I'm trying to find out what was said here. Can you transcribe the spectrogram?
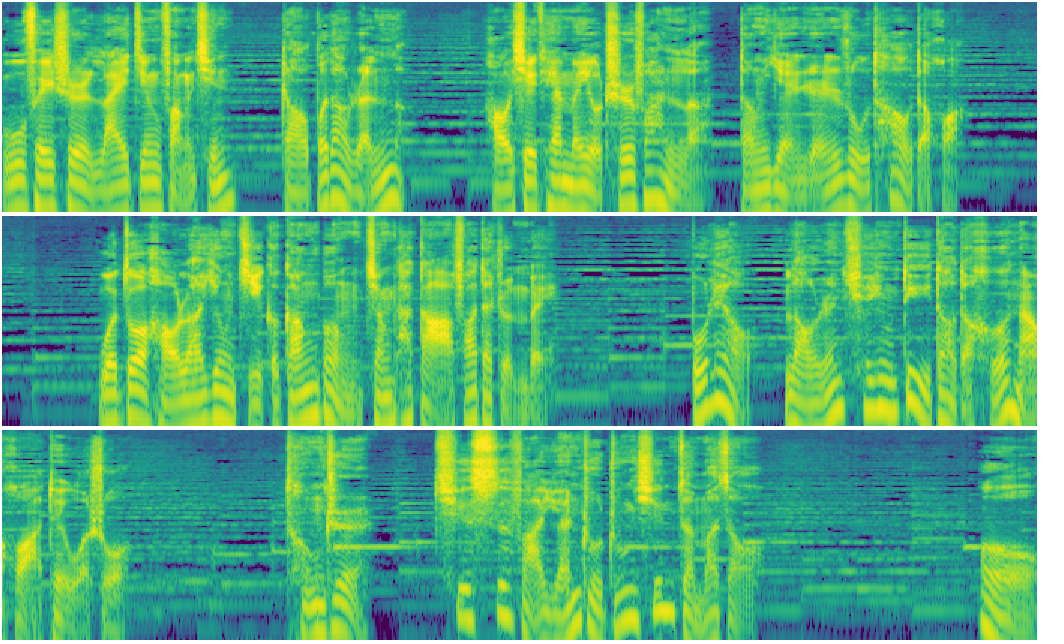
无非是来京访亲，找不到人了，好些天没有吃饭了等引人入套的话。我做好了用几个钢镚将他打发的准备，不料老人却用地道的河南话对我说。同志，去司法援助中心怎么走？哦，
